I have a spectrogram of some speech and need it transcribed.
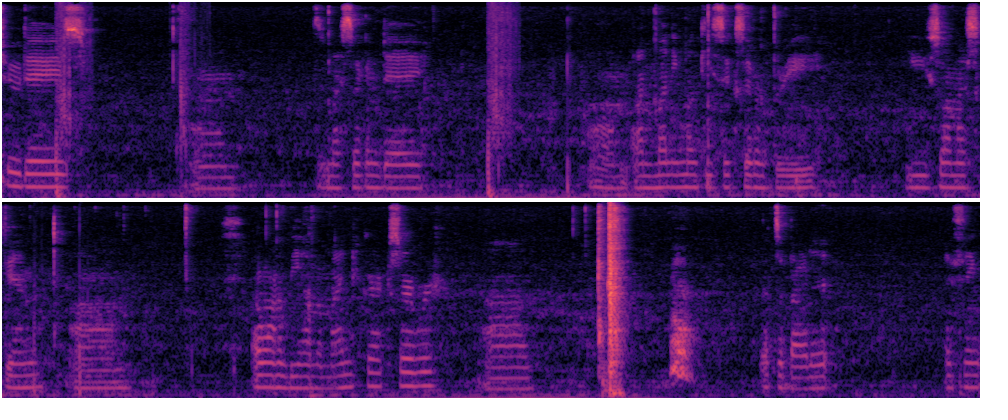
two days. Um, this is my second day. Um, I'm Money Monkey 673. You saw my skin. Um, I want to be on the Mindcrack server. Um, that's about it. I think.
